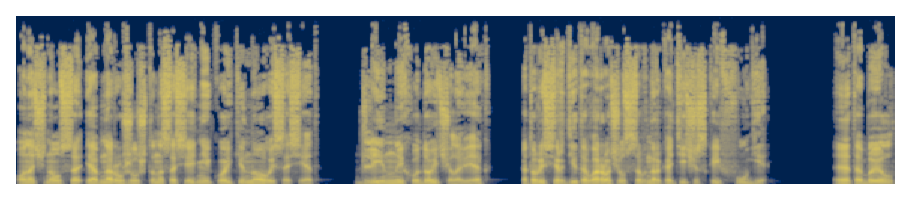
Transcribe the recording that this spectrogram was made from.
он очнулся и обнаружил, что на соседней койке новый сосед, длинный худой человек, который сердито ворочался в наркотической фуге. Это был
